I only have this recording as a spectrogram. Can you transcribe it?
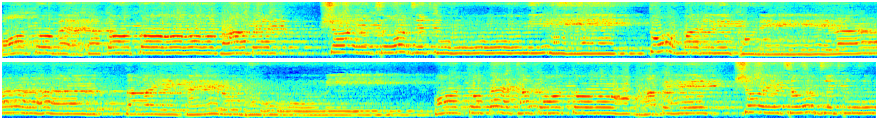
কত ব্যথা, কত ভাবে সয়েছ যে তুমি তোমার খুনে তাই ফেরো ভূমি। কত ব্যথা, কত ভাবে সয়েছ যে তুমি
